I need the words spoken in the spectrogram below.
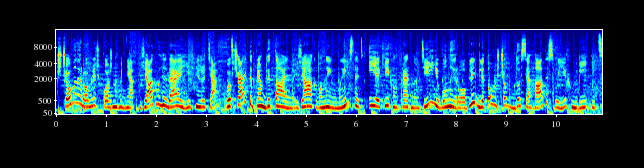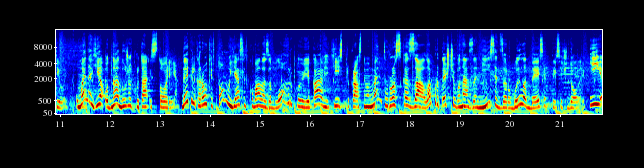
що вони роблять кожного дня, як виглядає їхнє життя. Вивчайте прям детально, як вони мислять і які конкретно дії вони роблять для того, щоб досягати своїх мрій і цілей. У мене є одна дуже крута історія. Декілька років тому я слідкувала за блогеркою, яка в якийсь прекрасний момент розказала про те, що вона за місяць заробила 10 тисяч доларів. І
